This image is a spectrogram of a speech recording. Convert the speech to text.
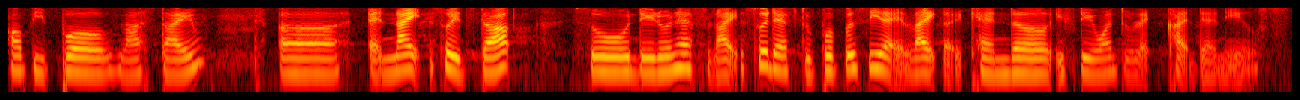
how people last time, uh, at night, so it's dark. so they don't have light. So they have to purposely like light a candle if they want to like cut their nails.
